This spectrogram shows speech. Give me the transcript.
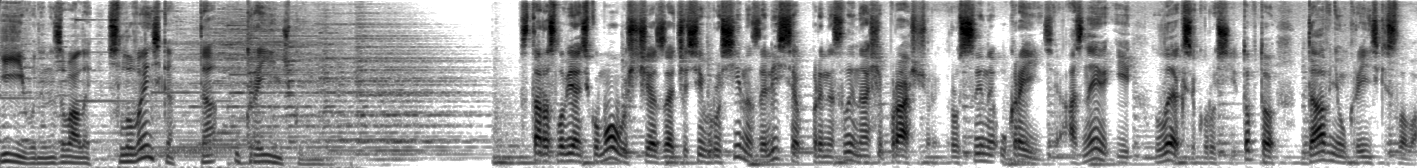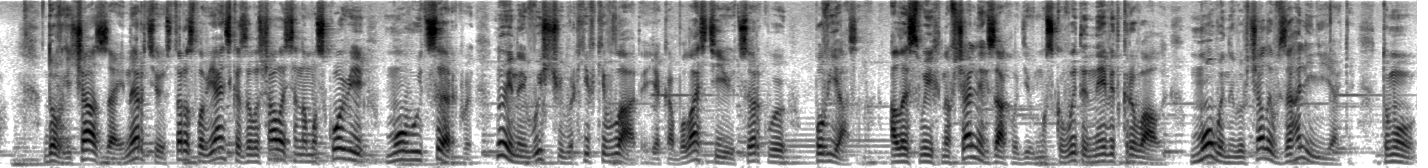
її вони називали словенська та українською мовою. Старослов'янську мову ще за часів Русі на Залісся принесли наші пращури, русини-українці, а з нею і лексику Русі, тобто давні українські слова. Довгий час за інерцією старослов'янська залишалася на Московії мовою церкви, ну і найвищої верхівки влади, яка була з тією церквою пов'язана. Але своїх навчальних закладів московити не відкривали, мови не вивчали взагалі ніякі. Тому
